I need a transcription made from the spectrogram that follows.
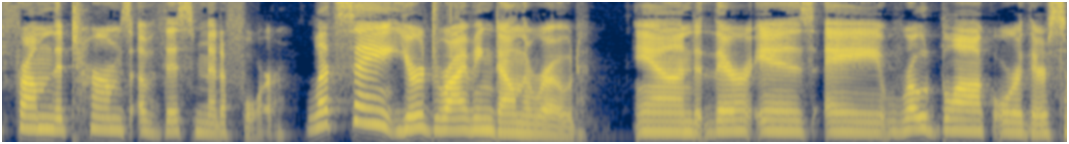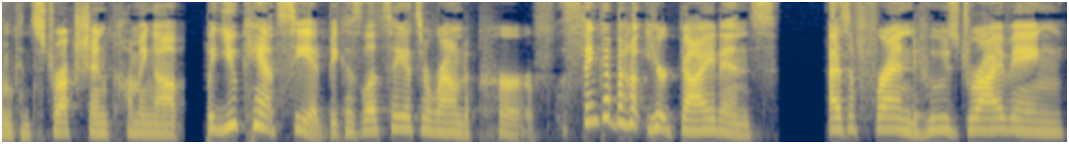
from the terms of this metaphor, let's say you're driving down the road and there is a roadblock or there's some construction coming up, but you can't see it because let's say it's around a curve. Think about your guidance as a friend who's driving,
